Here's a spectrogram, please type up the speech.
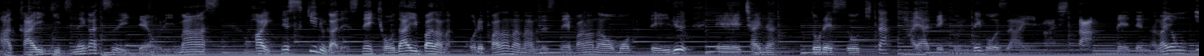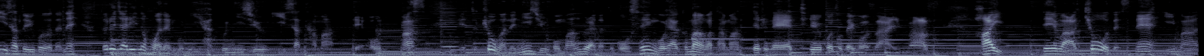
赤いキツネがついております。はい。で、スキルがですね、巨大バナナ。これバナナなんですね。バナナを持っている、えー、チャイナドレスを着たハヤテくんでございました。0.74イーサということでね、トレジャリーの方はね、もう220イーサ溜まっております。えっ、と、今日がね、25万ぐらいだと5500万は溜まってるね、っていうことでございます。はい。では今日ですね、今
